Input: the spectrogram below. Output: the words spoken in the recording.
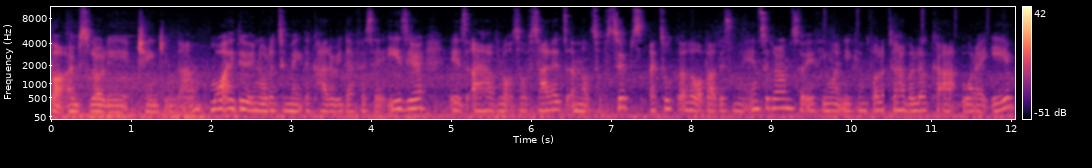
but I'm slowly changing that. What I do in order to make the calorie deficit easier is I have lots of salads and lots of soups. I talk a lot about this on my Instagram, so if you want you can follow to have a look at what I eat.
